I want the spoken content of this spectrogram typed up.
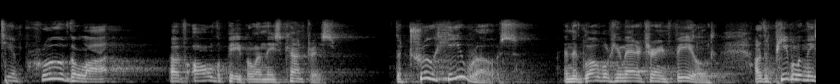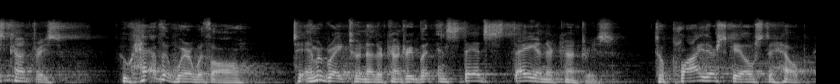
to improve the lot of all the people in these countries. The true heroes in the global humanitarian field are the people in these countries who have the wherewithal to immigrate to another country, but instead stay in their countries to apply their skills to help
